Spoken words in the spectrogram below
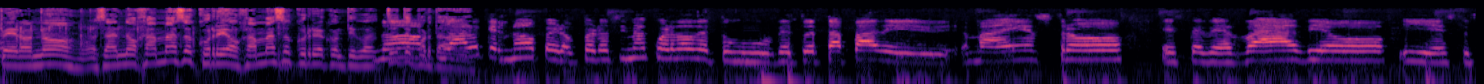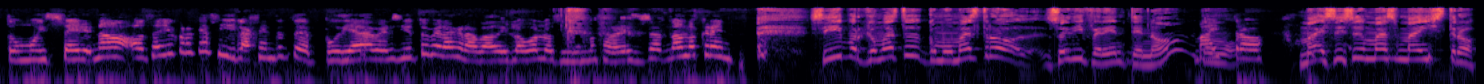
Pero no, o sea, no, jamás ocurrió, jamás ocurrió contigo. No, claro que no, pero, pero sí me acuerdo de tu, de tu etapa de maestro, este, de radio, y este, tú muy serio. No, o sea, yo creo que si la gente te pudiera ver, si yo te hubiera grabado y luego lo subimos a ver, no lo creen. Sí, porque maestro, como maestro soy diferente, ¿no? Maestro sí, soy más maestro.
